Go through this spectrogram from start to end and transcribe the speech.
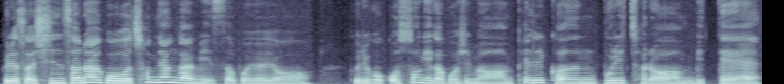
그래서 신선하고 청량감이 있어 보여요. 그리고 꽃송이가 보시면 펠리컨 부리처럼 밑에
